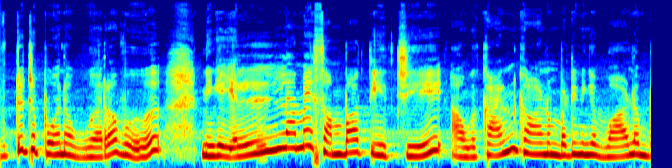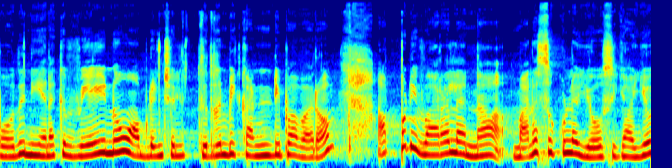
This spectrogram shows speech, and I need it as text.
விட்டுட்டு போன உறவு நீங்கள் எல்லாமே சம்பாதிச்சு அவங்க கண் காணும்படி நீங்கள் வாழும்போது நீ எனக்கு வேணும் அப்படின்னு சொல்லி திரும்பி கண்டிப்பாக வரும். அப்படி வரலைன்னா மனசுக்குள்ளே யோசிக்கும் ஐயோ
